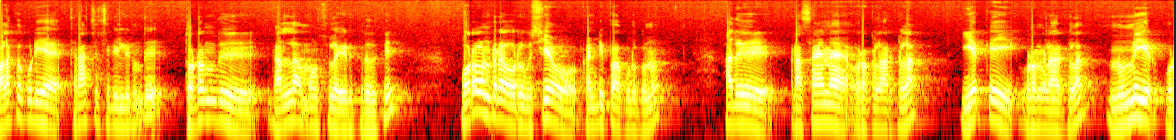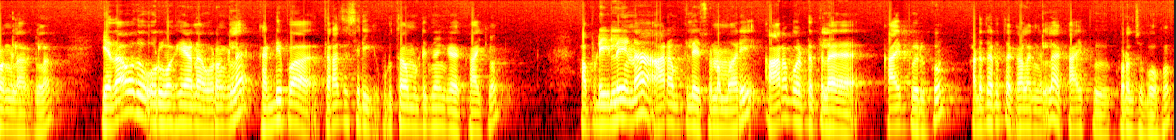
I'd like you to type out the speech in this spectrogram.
வளர்க்கக்கூடிய திராட்சை செடியிலிருந்து தொடர்ந்து நல்ல மகசூலை எடுக்கிறதுக்கு உரம்ன்ற ஒரு விஷயம் கண்டிப்பாக கொடுக்கணும். அது ரசாயன உரங்களாக இருக்கலாம் இயற்கை உரங்களாக இருக்கலாம் நுண்ணுயிர் உரங்களாக இருக்கலாம். ஏதாவது ஒரு வகையான உரங்களை கண்டிப்பாக திராட்சை செடிக்கு கொடுத்தா மட்டும்தாங்க காய்க்கும். அப்படி இல்லைன்னா ஆரம்பத்திலே சொன்ன மாதிரி ஆரம்ப கட்டத்தில் காய்ப்பு இருக்கும். அடுத்தடுத்த காலங்களில் காய்ப்பு குறைஞ்சி போகும்.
